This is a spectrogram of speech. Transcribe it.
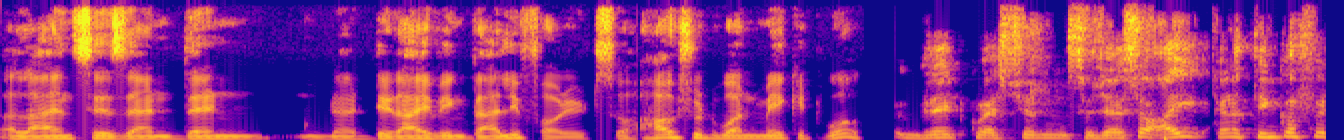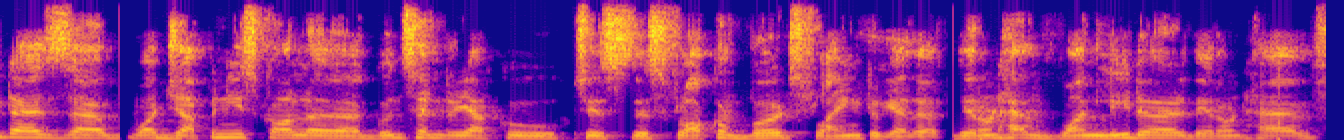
alliances and then uh, deriving value for it. So, how should one make it work? Great question, Sujay. So, I kind of think of it as uh, what Japanese call a gunsen ryaku, which is this flock of birds flying together. They don't have one leader, they don't have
